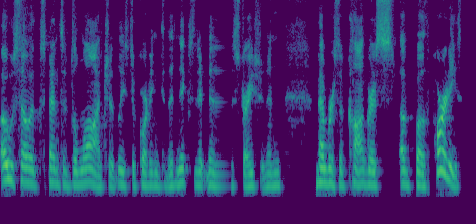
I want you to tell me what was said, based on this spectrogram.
oh so expensive to launch at least according to the nixon administration and members of congress of both parties.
